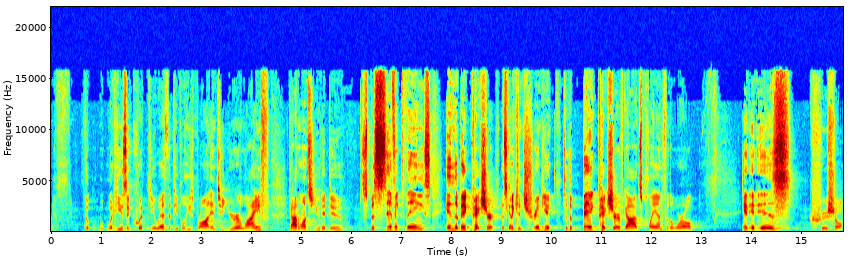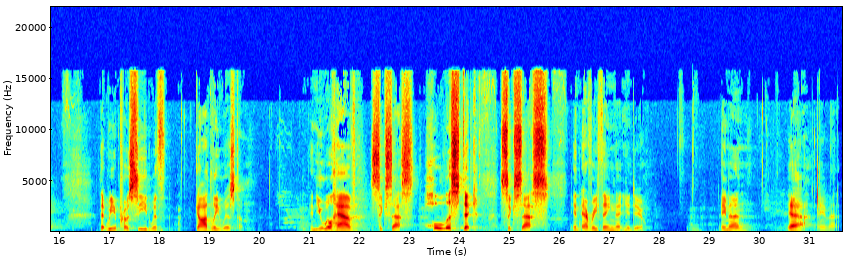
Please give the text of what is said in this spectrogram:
The, what He has equipped you with, the people He's brought into your life, God wants you to do specific things in the big picture that's going to contribute to the big picture of God's plan for the world. And it is crucial that we proceed with godly wisdom. And you will have success, holistic success in everything that you do. Amen? Yeah, amen.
